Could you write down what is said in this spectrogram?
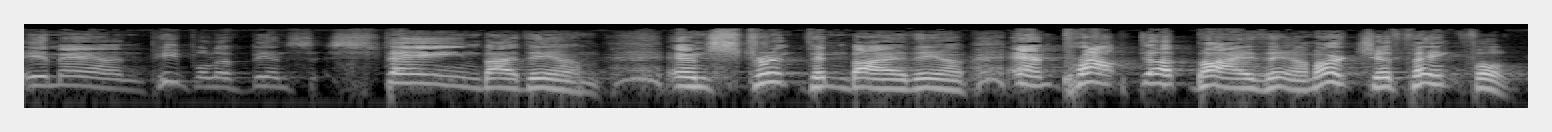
Amen. People have been sustained by them and strengthened by them and propped up by them. Aren't you thankful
